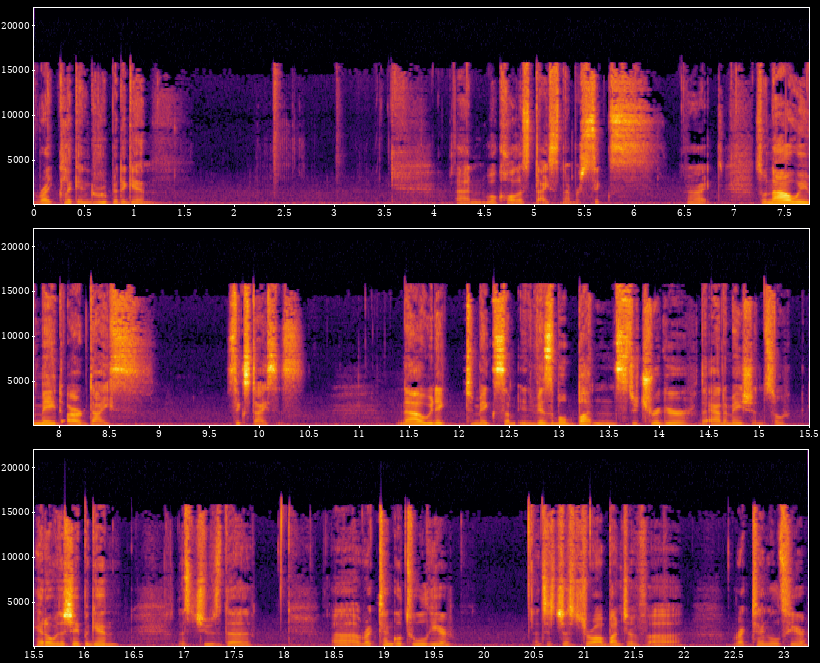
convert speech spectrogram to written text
Right click and group it again. And we'll call this dice number six. All right. So now we've made our dice. Six dices now we need to make some invisible buttons to trigger the animation. So head over the shape again. Let's choose the uh, rectangle tool here. Let's just, just draw a bunch of uh, rectangles here.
